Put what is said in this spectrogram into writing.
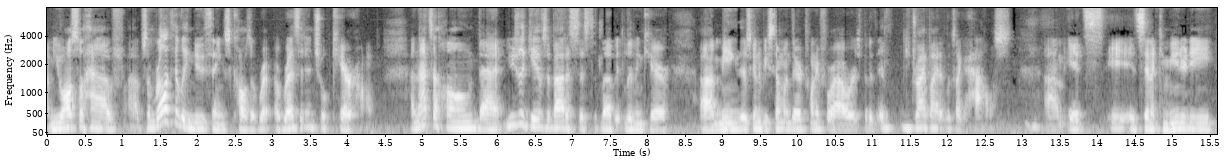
Um, you also have uh, some relatively new things called a, re- a, residential care home, and that's a home that usually gives about assisted living care, uh, meaning there's going to be someone there 24 hours. But it, it, you drive by it, it looks like a house. Mm-hmm. Um, it's it's in a community.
